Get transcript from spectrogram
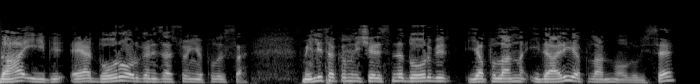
daha iyi bir eğer doğru organizasyon yapılırsa milli takımın içerisinde doğru bir yapılanma, idari yapılanma olur ise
